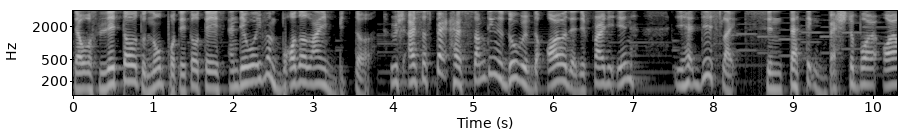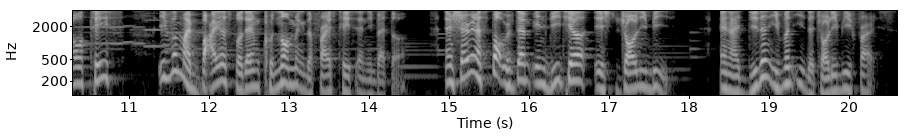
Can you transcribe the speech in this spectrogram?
There was little to no potato taste and they were even borderline bitter which I suspect has something to do with the oil that they fried it in. It had this like synthetic vegetable oil taste. Even my bias for them could not make the fries taste any better. And sharing a spot with them in D tier is Jollibee. And I didn't even eat the Jollibee fries.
